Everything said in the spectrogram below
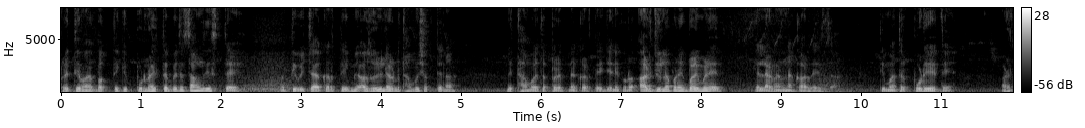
प्रतिमा बघते की पूर्णाची तब्येत चांगली दिसते. मग ती विचार करते मी अजूनही लग्न थांबू शकते ना? मी थांबवायचा प्रयत्न करते जेणेकरून अर्जुनला पण एक बळ मिळेल या लग्नाला नकार द्यायचा. ती मात्र पुढे येते. आणि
